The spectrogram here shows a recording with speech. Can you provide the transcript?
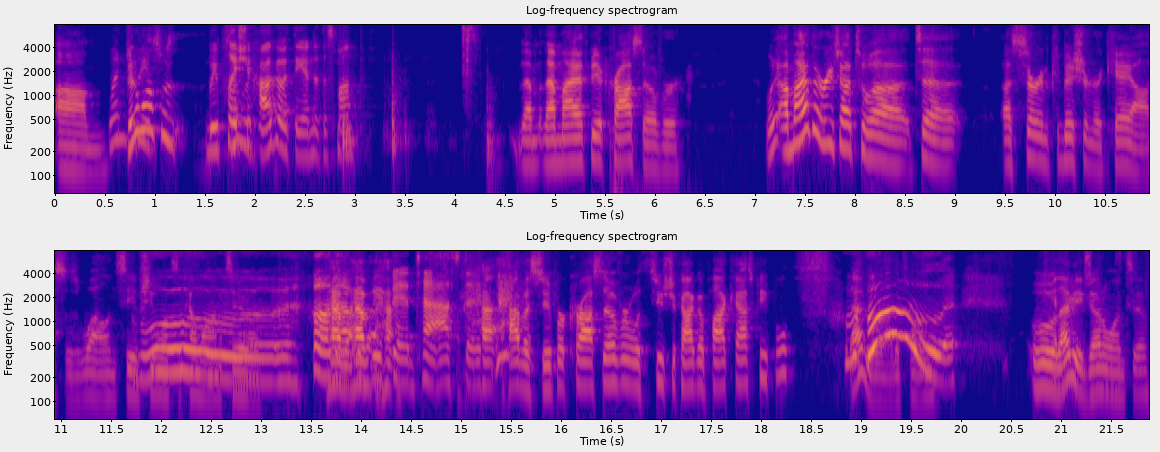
Um, When do we- was We play Chicago at the end of this month. that that might have to be a crossover. I might have to reach out to uh to a certain Commissioner Chaos as well and see if she wants to come on too. Oh, Have- that have- would be ha- fantastic. Ha- have a super crossover with two Chicago podcast people. That'd be a lot of fun. Woohoo! Ooh, that'd be a good one too.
